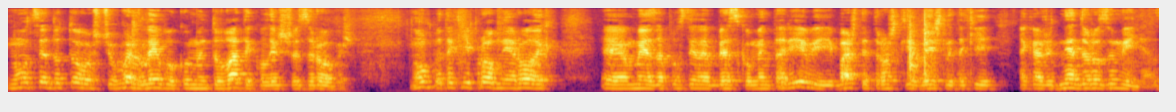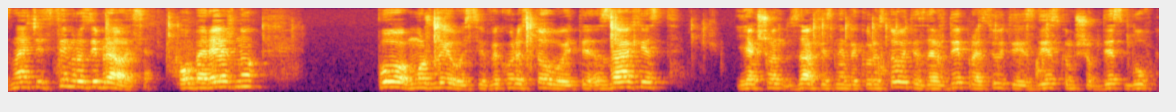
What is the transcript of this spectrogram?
Ну, це до того, що важливо коментувати, коли щось зробиш. Ну, такий пробний ролик е, ми запустили без коментарів, і бачите, трошки вийшли такі, як кажуть, недорозуміння. Значить, з цим розібралися. Обережно, по можливості використовуйте захист. Якщо захист не використовуєте, завжди працюйте з диском, щоб диск був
